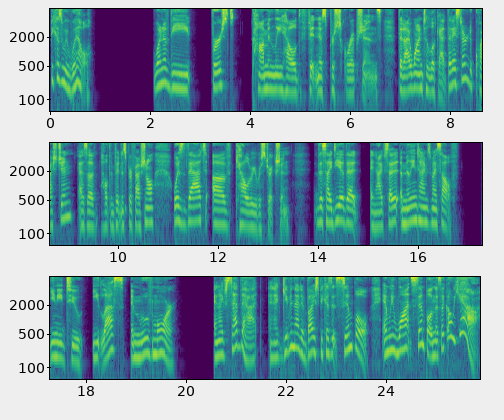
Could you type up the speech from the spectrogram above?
because we will. One of the first commonly held fitness prescriptions that I wanted to look at that I started to question as a health and fitness professional was that of calorie restriction. This idea that, and I've said it a million times myself, you need to eat less and move more. And I've said that and I've given that advice because it's simple and we want simple. And it's like, oh, yeah,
